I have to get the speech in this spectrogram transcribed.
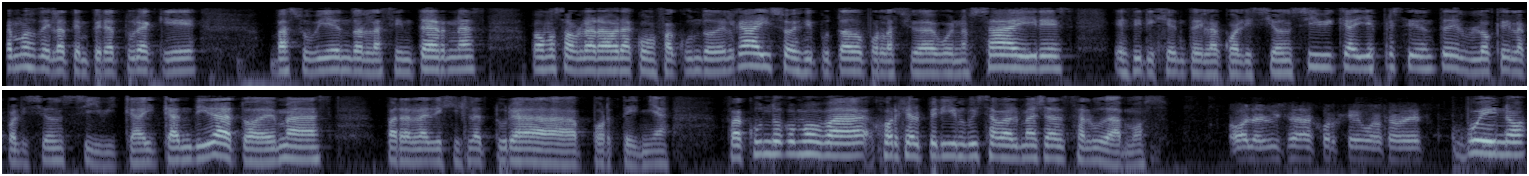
de la temperatura que va subiendo en las internas. Vamos a hablar ahora con Facundo del Gaiso, es diputado por la Ciudad de Buenos Aires, es dirigente de la coalición cívica y es presidente del bloque de la coalición cívica y candidato además para la legislatura porteña. Facundo, ¿cómo va? Jorge Alperín, Luisa Balmaya, saludamos. Hola Luisa, Jorge, buenas tardes. Bueno,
